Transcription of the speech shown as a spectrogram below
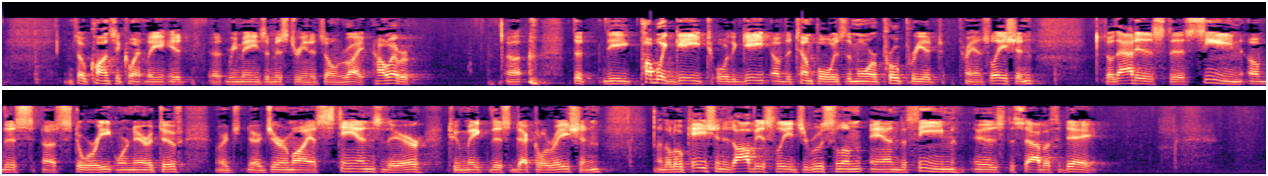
And so consequently, it uh, remains a mystery in its own right. However, uh, the, the public gate or the gate of the temple is the more appropriate translation. So that is the scene of this uh, story or narrative where Jeremiah stands there to make this declaration. And the location is obviously Jerusalem and the theme is the Sabbath day.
